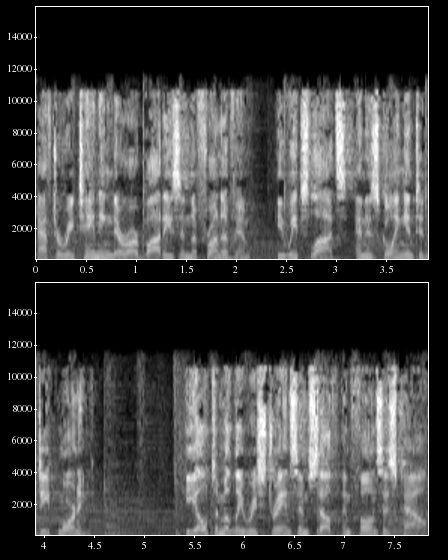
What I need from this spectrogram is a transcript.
After retaining there are bodies in the front of him, he weeps lots and is going into deep mourning. He ultimately restrains himself and phones his pal,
